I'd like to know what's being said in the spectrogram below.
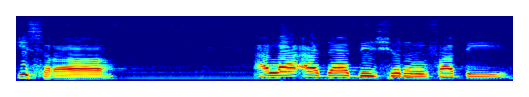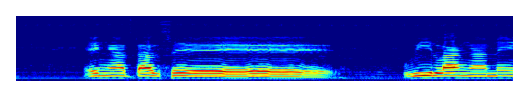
Kisra. Ala di syurfati ing atase wilangane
